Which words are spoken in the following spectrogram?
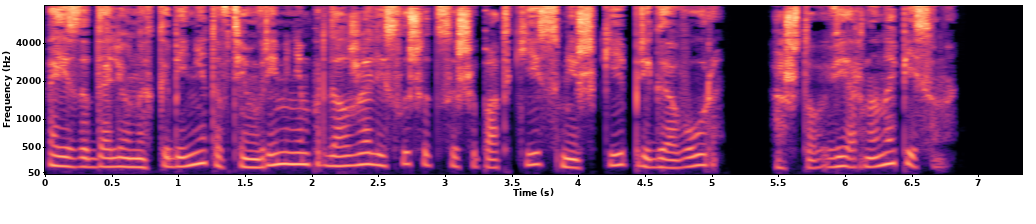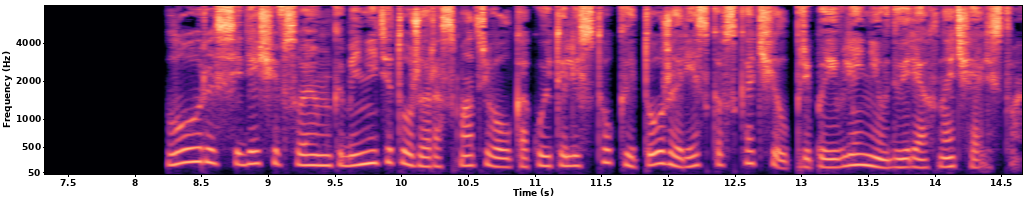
А из отдаленных кабинетов тем временем продолжали слышаться шепотки, смешки, приговоры. А что, верно написано. Лоурес, сидящий в своем кабинете, тоже рассматривал какой-то листок и тоже резко вскочил при появлении в дверях начальства.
